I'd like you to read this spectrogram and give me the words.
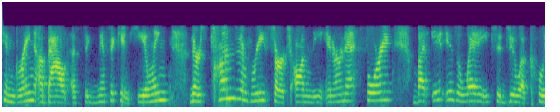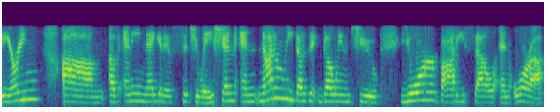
can bring about a significant healing. There's tons of research on the internet for it, but it is a way to do a clearing um, of any negative situation. And not only does it go into your body cell and aura,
